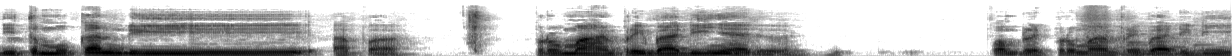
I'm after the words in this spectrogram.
ditemukan di apa perumahan pribadinya itu komplek perumahan pribadi di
